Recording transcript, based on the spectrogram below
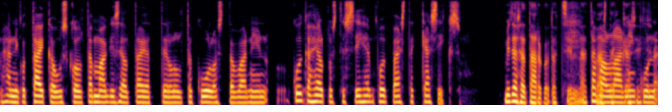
vähän niin kuin taikauskolta, maagiselta ajattelulta kuulostava, niin kuinka helposti siihen voi päästä käsiksi? Mitä sä tarkoitat sillä, että Tavallaan niin kuin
